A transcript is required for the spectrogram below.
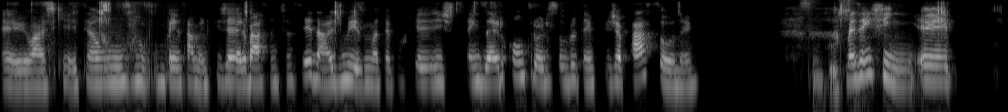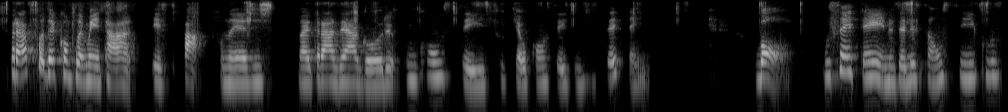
É, eu acho que esse é um, um, pensamento que gera bastante ansiedade mesmo, até porque a gente tem zero controle sobre o tempo que já passou, né? 100%. Mas, enfim, é, para poder complementar esse papo, né, a gente vai trazer agora um conceito, que é o conceito de setênio. Bom, os setênios, eles são ciclos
